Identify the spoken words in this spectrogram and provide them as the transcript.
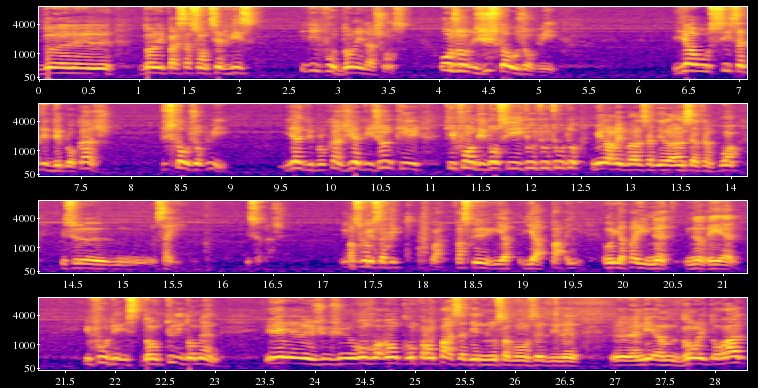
de- dans les prestations de services. Il faut donner la chance. Aujourd'hui, jusqu'à aujourd'hui, il y a aussi ça, des déblocages. Jusqu'à aujourd'hui. Il y a des blocages, il y a des jeunes qui, qui font des dossiers, tout, tout, tout, tout, mais ils arrivent à, à un certain point, ils se, ça y est, ils se lâchent. Parce que ça dit, voilà, parce qu'il n'y a, y a, pas- y a pas une aide, une aide réelle. Il faut des- dans tous les domaines. Et je, je- on ne comprend pas, c'est-à-dire nous avons euh, un, un grand littoral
